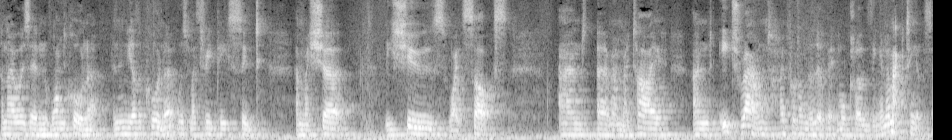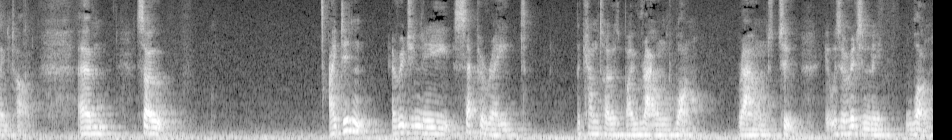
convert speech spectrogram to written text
and I was in one corner, and in the other corner was my three piece suit and my shirt, these shoes, white socks, and, um, and my tie. And each round, I put on a little bit more clothing, and I'm acting at the same time. Um, so I didn't originally separate the cantos by round one, round two. It was originally one,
